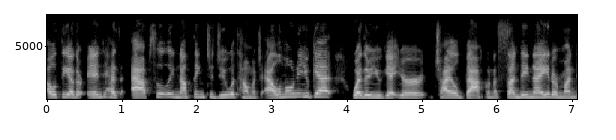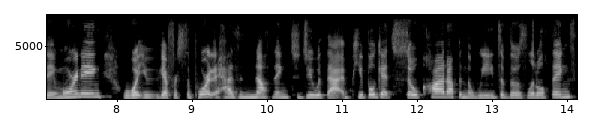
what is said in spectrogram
out the other end has absolutely nothing to do with how much alimony you get, whether you get your child back on a Sunday night or Monday morning, what you get for support. It has nothing to do with that. And people get so caught up in the weeds of those little things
